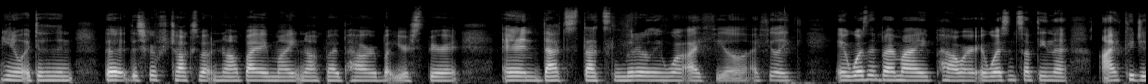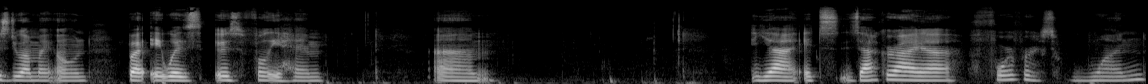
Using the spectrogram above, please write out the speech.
you know, it doesn't, the, the scripture talks about not by might, not by power, but your spirit and that's that's literally what I feel. I feel like it wasn't by my power. It wasn't something that I could just do on my own, but it was it was fully him. Um yeah, it's Zechariah 4 verse 1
